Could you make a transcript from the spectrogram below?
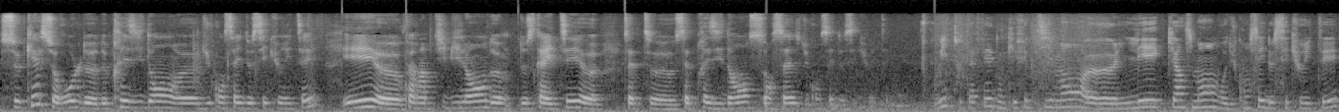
ce qu'est ce rôle de, de président euh, du Conseil de sécurité et euh, faire un petit bilan de, de ce qu'a été cette, cette présidence française du Conseil de sécurité. Oui, tout à fait. Donc effectivement, euh, les 15 membres du Conseil de sécurité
